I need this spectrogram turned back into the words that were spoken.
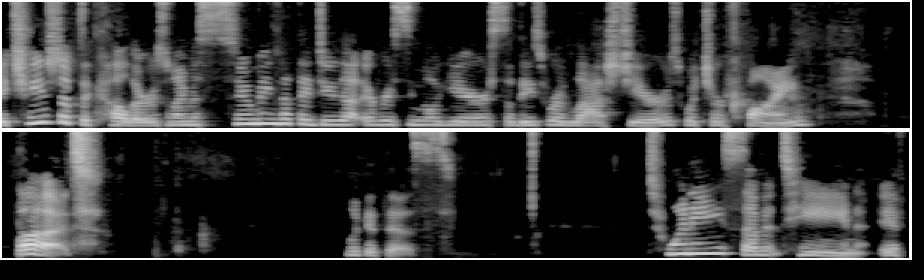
they changed up the colors and I'm assuming that they do that every single year. So these were last year's, which are fine. But look at this. 2017, if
